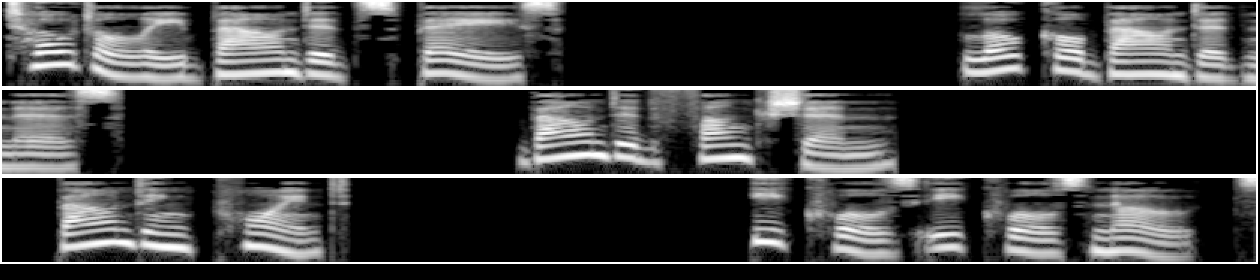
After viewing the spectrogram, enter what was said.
Totally bounded space Local boundedness Bounded function Bounding point Notes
